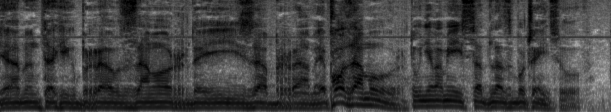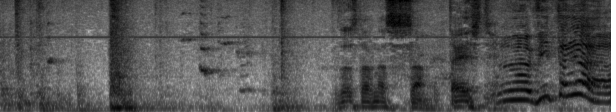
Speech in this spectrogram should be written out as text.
Ja bym takich brał za mordę i za bramę. Poza mur! Tu nie ma miejsca dla zboczeńców. Zostaw nas samych. To jest... No, witaj ja.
